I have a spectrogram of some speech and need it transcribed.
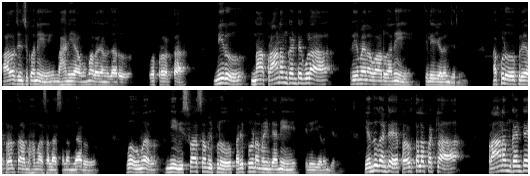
ఆలోచించుకొని మహనీయ ఉమర్ అజన్ గారు ఓ ప్రవక్త మీరు నా ప్రాణం కంటే కూడా ప్రియమైన వారు అని తెలియజేయడం జరిగింది. అప్పుడు ప్రియ ప్రవక్త మహమ్మద్ సల్లా సలం గారు ఓ ఉమర్ నీ విశ్వాసం ఇప్పుడు పరిపూర్ణమైంది అని తెలియజేయడం జరిగింది. ఎందుకంటే ప్రవక్తల పట్ల ప్రాణం కంటే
